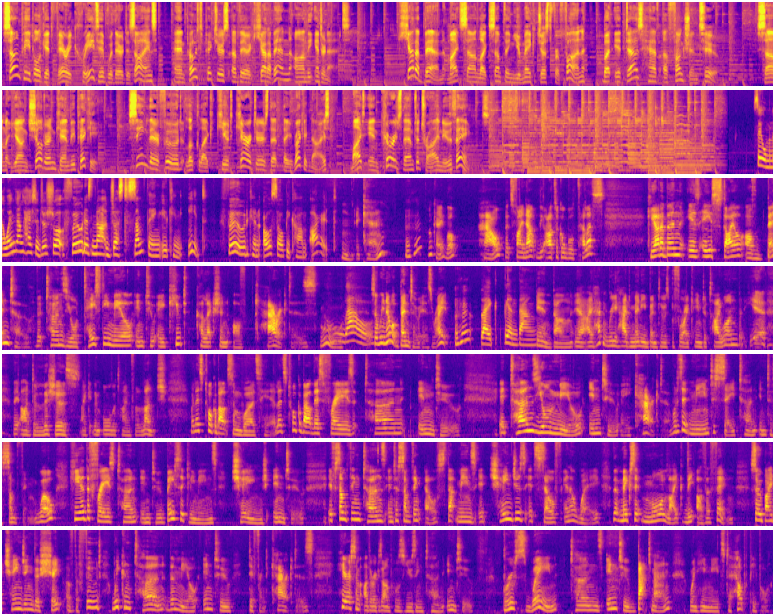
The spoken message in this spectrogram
Some people get very creative with their designs and post pictures of their kyaraben on the internet. Kyaraben might sound like something you make just for fun, but it does have a function too. Some young children can be picky. Seeing their food look like cute characters that they recognize might encourage them to try new things. 所以我们的文章开始就说，Food is not just something you can eat. Food can also become art. Hmm, it can? Mm-hmm. Okay, well, how? Let's find out. The article will tell us. Kyaraben is a style of bento that turns your tasty meal into a cute collection of characters. Ooh. Wow. So we know what bento is, right? like 便当. Biendang. Yeah, I hadn't really had many bentos before I came to Taiwan, but here they are delicious. I get them all the time for lunch. Well, let's talk about some words here. Let's talk about this phrase turn into. It turns your meal into a character. What does it mean to say turn into something? Well, here the phrase turn into basically means change into. If something turns into something else, that means it changes itself in a way that makes it more like the other thing. So, by changing the shape of the food, we can turn the meal into different characters. Here are some other examples using turn into. Bruce Wayne turns into Batman when he needs to help people.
